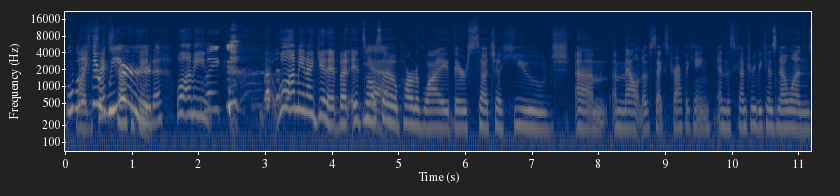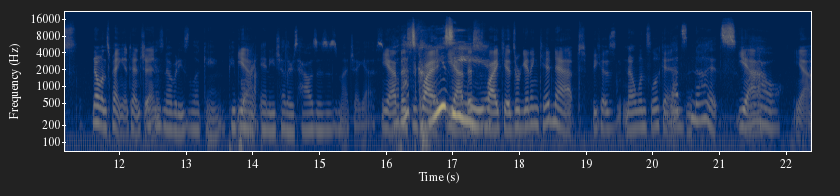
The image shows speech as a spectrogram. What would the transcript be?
Well, what Like if they're weird? well, I mean, Like, well, I mean, I get it, but it's Yeah. also part of why there's such a huge um, amount of sex trafficking in this country because no one's no one's paying attention. because nobody's looking. People Yeah. aren't in each other's houses as much, I guess. Yeah, Oh, this that's is why. Yeah, this is why kids are getting kidnapped because no one's looking. That's nuts. Yeah. Wow. yeah.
